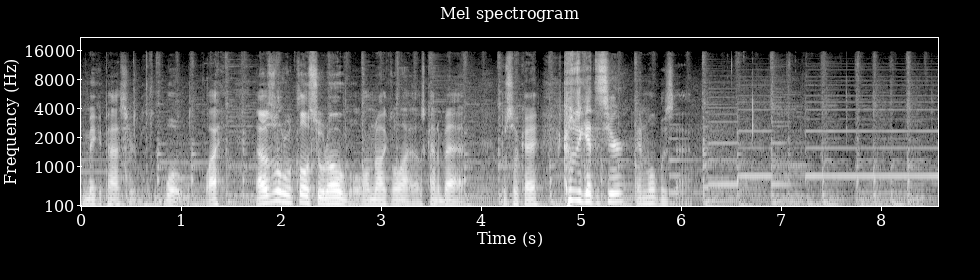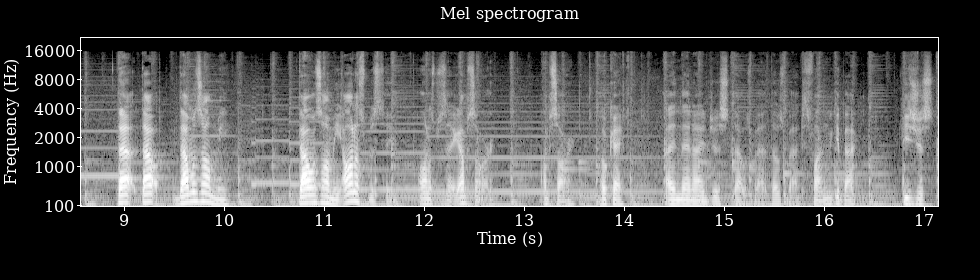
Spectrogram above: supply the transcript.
make it past here. Whoa, why? That was a little close to an goal. I'm not gonna lie, that was kind of bad. But it's okay, cause we get this here. And what was that? That that that one's on me. That was on me. Honest mistake. Honest mistake. I'm sorry. I'm sorry. Okay. And then I just that was bad. That was bad. It's fine. We get back. He's just.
